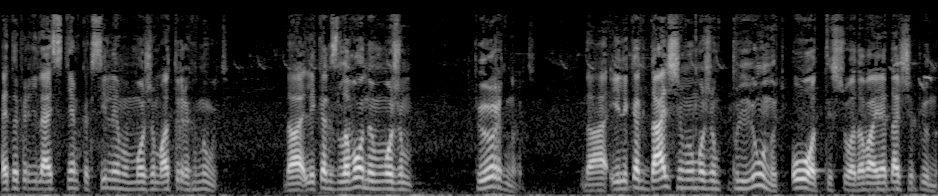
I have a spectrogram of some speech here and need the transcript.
это определяется тем, как сильно мы можем отрыгнуть, да, или как зловонно мы можем пернуть, да, или как дальше мы можем плюнуть. О, ты что, давай я дальше плюну.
